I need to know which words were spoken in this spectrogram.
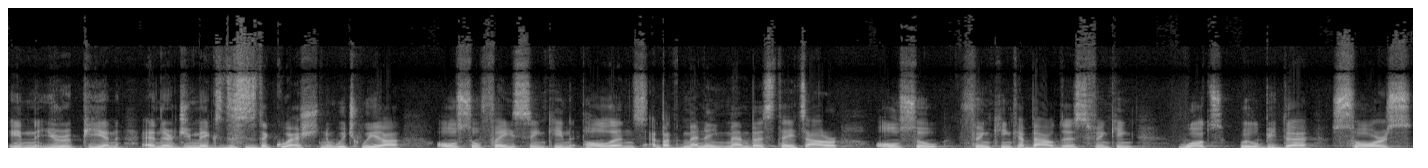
in European energy mix. This is the question which we are also facing in Poland, but many member states are also thinking about this, thinking what will be the source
